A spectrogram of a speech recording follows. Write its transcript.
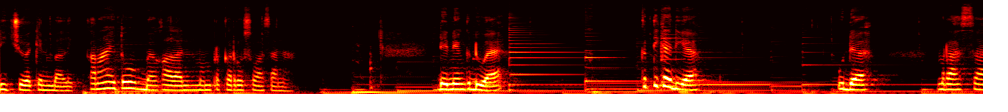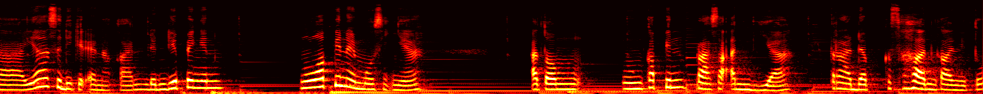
dicuekin balik, karena itu bakalan memperkeruh suasana. Dan yang kedua, ketika dia udah merasa ya sedikit enakan dan dia pengen ngeluapin emosinya atau ngungkapin perasaan dia terhadap kesalahan kalian itu,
